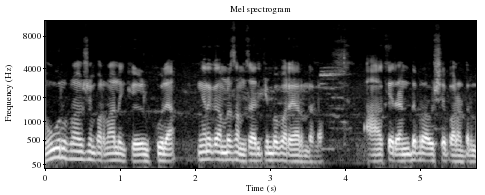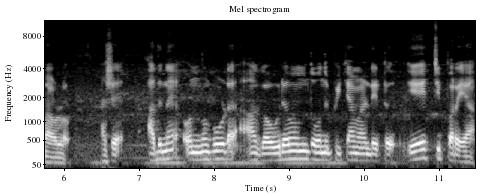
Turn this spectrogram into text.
നൂറ് പ്രാവശ്യം പറഞ്ഞാലും കേൾക്കൂല. ഇങ്ങനെയൊക്കെ നമ്മൾ സംസാരിക്കുമ്പോൾ പറയാറുണ്ടല്ലോ. ആകെ രണ്ട് പ്രാവശ്യമേ പറഞ്ഞിട്ടുണ്ടാവുള്ളൂ. പക്ഷേ അതിനെ ഒന്നും കൂടെ ആ ഗൗരവം തോന്നിപ്പിക്കാൻ വേണ്ടിയിട്ട് ഏറ്റി പറയുക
